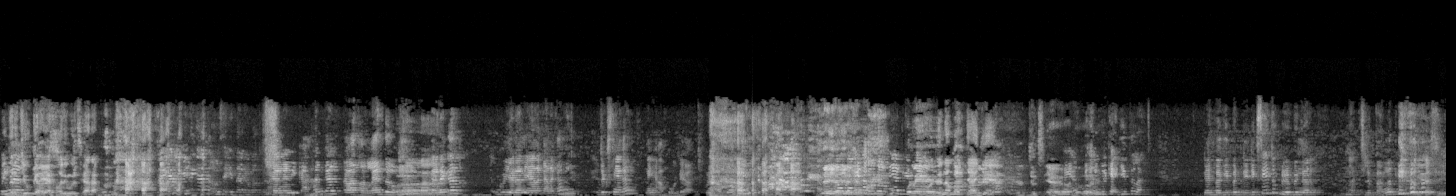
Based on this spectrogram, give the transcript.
pinter juga ya Hollywood sekarang. Kayak ini kan kalau misalnya kita dapat undangan nikahan kan lewat online tuh. Ah. kadang kan guyonannya anak-anak kan jokesnya kan nih aku udah. Udah upload. Iya iya iya. Ngomongin uploadnya gitu boleh. Kode nomornya aja ya? jokesnya ya ya bener-bener kayak gitu lah dan bagi pendidik sih itu bener-bener mak jelek banget. Gitu iya sih.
